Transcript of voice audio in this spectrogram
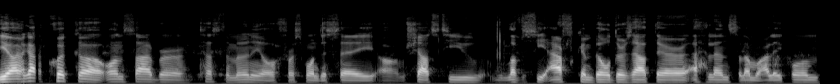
Yeah, I got a quick uh, onCyber testimonial. First one to say, um, shouts to you. Love to see African builders out there. Ahlan, salamu alaikum.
